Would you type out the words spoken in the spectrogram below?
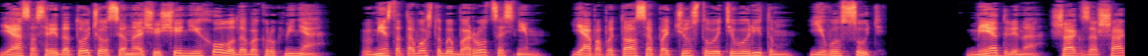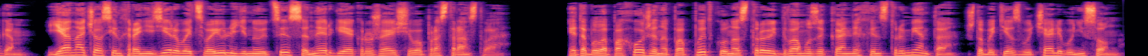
Я сосредоточился на ощущении холода вокруг меня. Вместо того, чтобы бороться с ним, я попытался почувствовать его ритм, его суть. Медленно, шаг за шагом, я начал синхронизировать свою ледяную ци с энергией окружающего пространства. Это было похоже на попытку настроить два музыкальных инструмента, чтобы те звучали в унисон.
